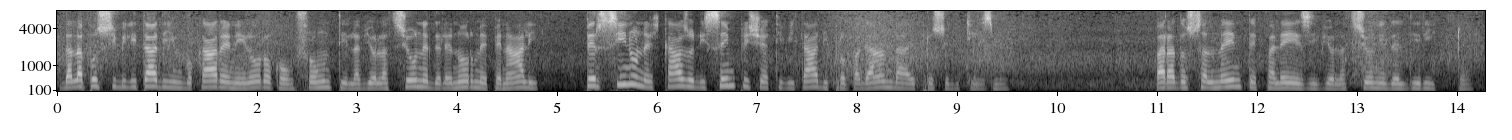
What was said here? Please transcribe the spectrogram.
dalla possibilità di invocare nei loro confronti la violazione delle norme penali persino nel caso di semplici attività di propaganda e proselitismo. Paradossalmente palesi violazioni del diritto,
